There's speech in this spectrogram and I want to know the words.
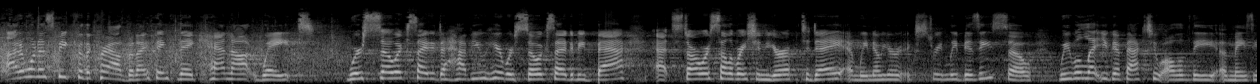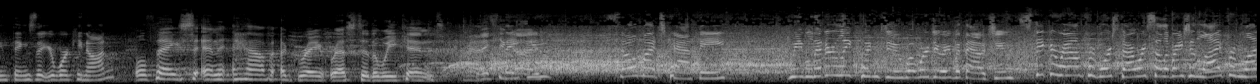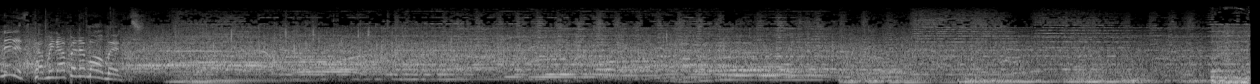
I don't want to speak for the crowd, but I think they cannot wait. We're so excited to have you here. We're so excited to be back at Star Wars Celebration Europe today, and we know you're extremely busy, so we will let you get back to all of the amazing things that you're working on. Well, thanks, and have a great rest of the weekend. Yes, thank you, thank you so much, Kathy. We literally couldn't do what we're doing without you. Stick around for more Star Wars Celebration live from London. It's coming up in a moment.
